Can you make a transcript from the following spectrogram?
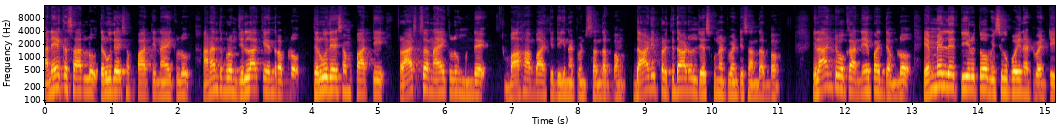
అనేక సార్లు తెలుగుదేశం పార్టీ నాయకులు అనంతపురం జిల్లా కేంద్రంలో తెలుగుదేశం పార్టీ రాష్ట్ర నాయకుల ముందే బాహాబాహి దిగినటువంటి సందర్భం దాడి ప్రతిదాడులు చేసుకున్నటువంటి సందర్భం. ఇలాంటి ఒక నేపథ్యంలో ఎమ్మెల్యే తీరుతో విసిగిపోయినటువంటి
